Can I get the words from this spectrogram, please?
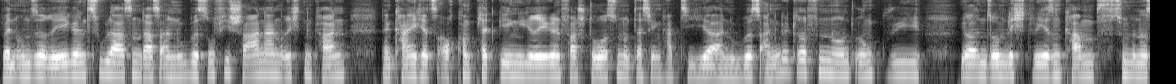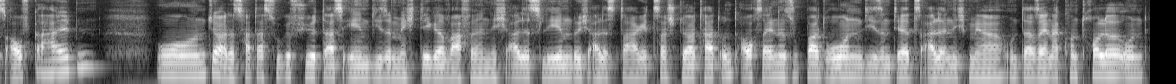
wenn unsere Regeln zulassen, dass Anubis so viel Schaden anrichten kann, dann kann ich jetzt auch komplett gegen die Regeln verstoßen. Und deswegen hat sie hier Anubis angegriffen und irgendwie ja in so einem Lichtwesenkampf zumindest aufgehalten. Und ja, das hat dazu geführt, dass eben diese mächtige Waffe nicht alles Leben durch alles Stargate zerstört hat. Und auch seine Superdrohnen, die sind jetzt alle nicht mehr unter seiner Kontrolle. Und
